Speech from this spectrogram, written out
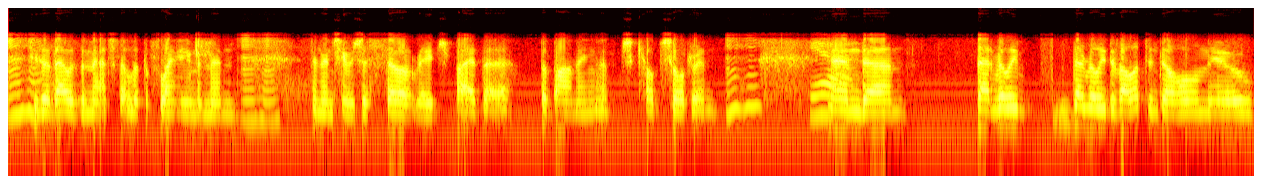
Mhm. She said that was the match that lit the flame, and then Mhm. And then she was just so outraged by the the bombing which killed children Mhm. Yeah. and um that really that really developed into a whole new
